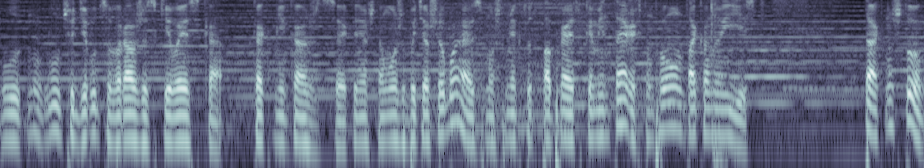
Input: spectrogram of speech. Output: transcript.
ну, лучше дерутся вражеские войска, как мне кажется. Я, конечно, может быть ошибаюсь, может мне кто-то поправит в комментариях, но, по-моему, так оно и есть. Так, ну что,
